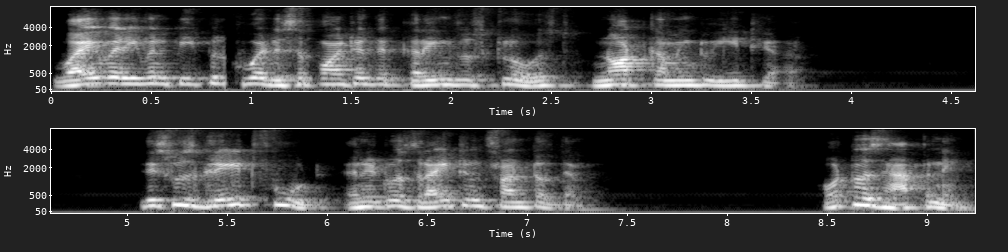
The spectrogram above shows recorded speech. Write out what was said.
Why were even people who were disappointed that Kareem's was closed not coming to eat here? This was great food and it was right in front of them. What was happening?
